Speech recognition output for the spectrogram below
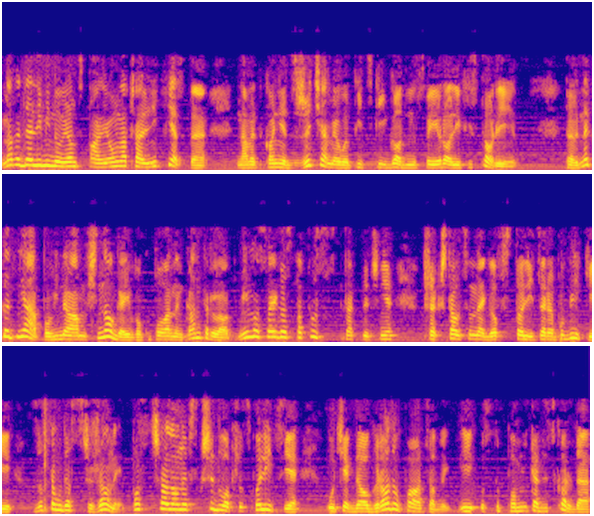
nawet eliminując panią naczelnik Fiestę. Nawet koniec życia miał epicki i godny swojej roli w historii. Pewnego dnia powinęłam się nogę w okupowanym Canterlot, mimo swojego statusu praktycznie przekształconego w stolicę Republiki, został dostrzeżony, postrzelony w skrzydło przez policję, uciekł do ogrodów pałacowych i u stóp pomnika Discorda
